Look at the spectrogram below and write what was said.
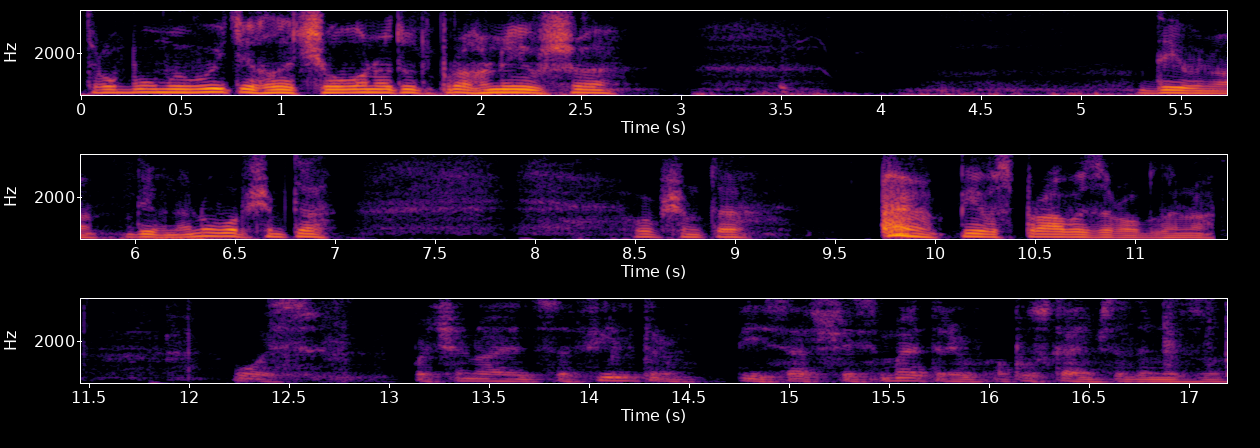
трубу ми витягли, що вона тут прогнивша. Дивно, дивно. Ну, в общем-то, в общем-то, пів справи зроблено. Ось починається фільтр 56 метрів. Опускаємося донизу.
